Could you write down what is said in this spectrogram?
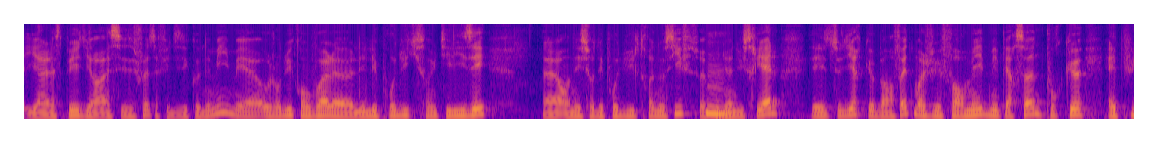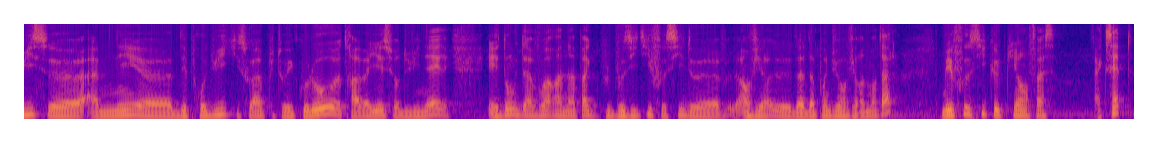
Il y a l'aspect de dire ah, c'est chouette, ça fait des économies, mais euh, aujourd'hui, quand on voit le- les, les produits qui sont utilisés, euh, on est sur des produits ultra nocifs, sur les Mhm. produits industriels, et de se dire que, bah, en fait, moi, je vais former mes personnes pour qu'elles puissent euh, amener euh, des produits qui soient plutôt écolos, travailler sur du vinaigre, et donc d'avoir un impact plus positif aussi d'un point de vue environnemental. Mais il faut aussi que le client en face accepte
